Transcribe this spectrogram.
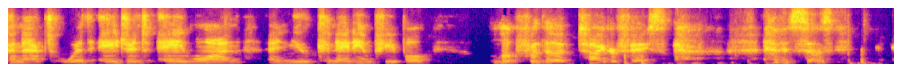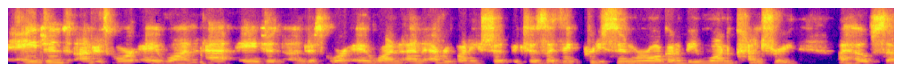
connect with Agent A1 and you Canadian people look for the tiger face. and it says agent underscore A1 at agent underscore A1. And everybody should, because I think pretty soon we're all going to be one country. I hope so.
